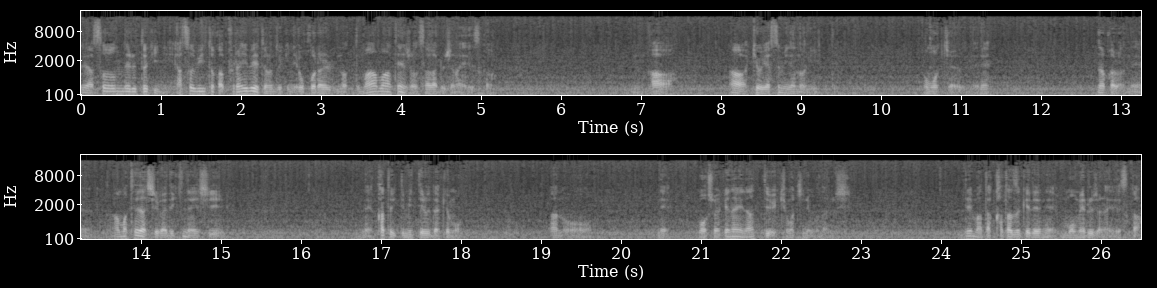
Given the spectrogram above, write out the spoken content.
で遊んでる時に遊びとかプライベートの時に怒られるのってまあまあテンション下がるじゃないですか、うん、ああああ今日休みなのにって思っちゃうんでね。だからねあんま手出しができないし、ね、かといって見てるだけもあのね申し訳ないなっていう気持ちにもなるし。でまた片付けでね揉めるじゃないですか。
